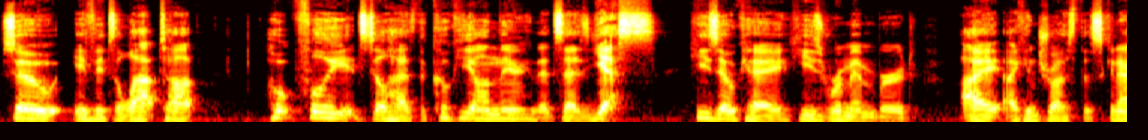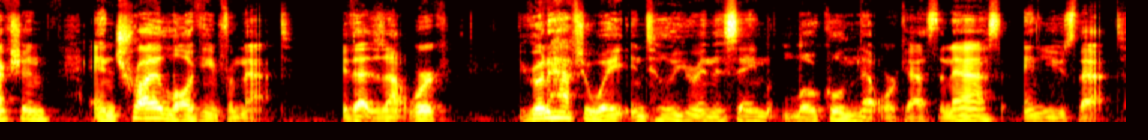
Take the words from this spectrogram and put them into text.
So if it's a laptop, hopefully it still has the cookie on there that says, yes, he's okay, he's remembered, I, I can trust this connection, and try logging from that. If that does not work, you're going to have to wait until you're in the same local network as the NAS and use that.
